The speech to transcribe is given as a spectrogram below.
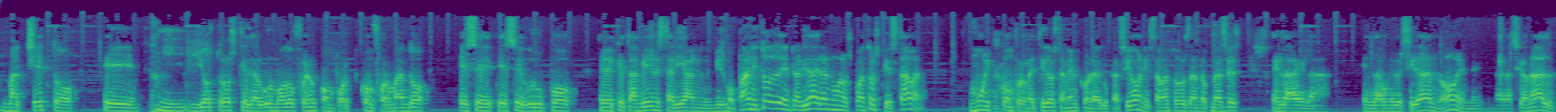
Macheto, eh, y, otros que de algún modo fueron conformando ese, ese grupo en el que también estarían el mismo PAN y todos en realidad eran unos cuantos que estaban muy comprometidos también con la educación y estaban todos dando clases en la, en la, en la universidad, ¿no? En, la nacional.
